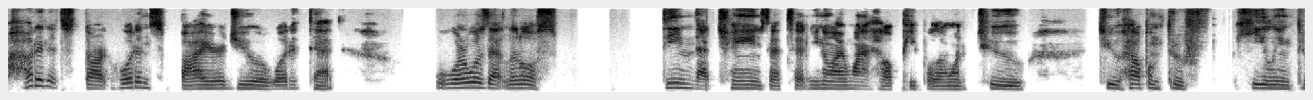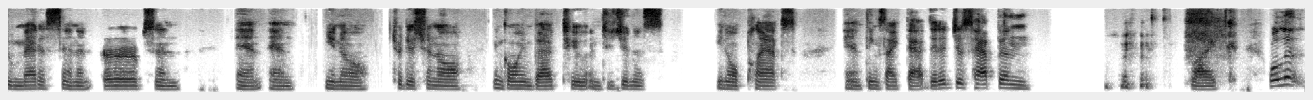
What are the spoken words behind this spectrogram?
How did it start? What inspired you, or what did that? Where was that little thing that changed that said, you know, I want to help people. I want to to help them through healing through medicine and herbs and and and you know traditional and going back to indigenous you know plants and things like that did it just happen like well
